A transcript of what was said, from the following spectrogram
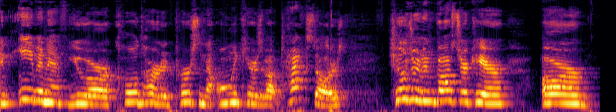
And even if you are a cold hearted person that only cares about tax dollars, children in foster care are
